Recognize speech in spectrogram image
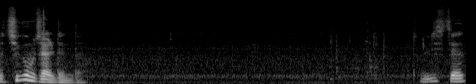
자, 지금은 잘 된다. 자, 리셋.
